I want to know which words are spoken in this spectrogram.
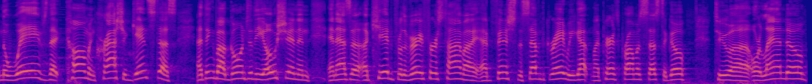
and the waves that come and crash against us. I think about going to the ocean, and, and as a, a kid, for the very first time, I had finished the seventh grade. We got my parents promised us to go to uh, Orlando.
